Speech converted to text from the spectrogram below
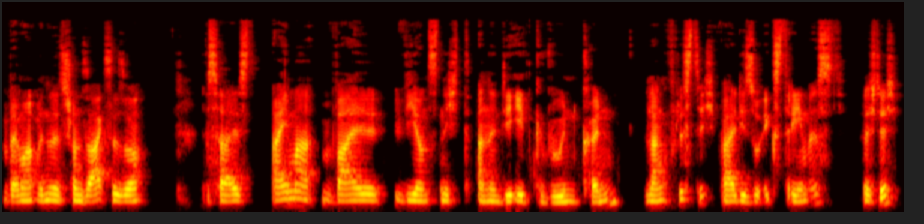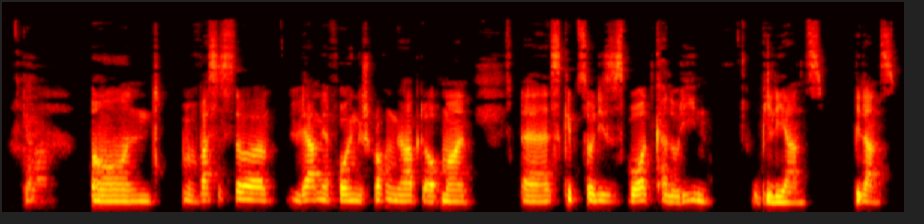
Wenn, man, wenn du jetzt schon sagst, also, das heißt, einmal, weil wir uns nicht an eine Diät gewöhnen können, langfristig, weil die so extrem ist, richtig? Genau. Und was ist aber, wir haben ja vorhin gesprochen gehabt auch mal, äh, es gibt so dieses Wort Kalorienbilanz. Bilanz,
